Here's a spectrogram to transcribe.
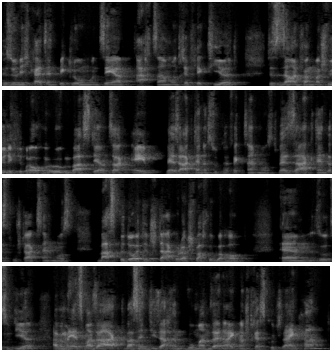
Persönlichkeitsentwicklung und sehr achtsam und reflektiert. Das ist am Anfang mal schwierig. Wir brauchen irgendwas, der uns sagt, ey, wer sagt denn, dass du perfekt sein musst? Wer sagt denn, dass du stark sein musst? Was bedeutet stark oder schwach überhaupt? Ähm, so zu dir. Aber wenn man jetzt mal sagt, was sind die Sachen, wo man sein eigener Stresscoach sein kann,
